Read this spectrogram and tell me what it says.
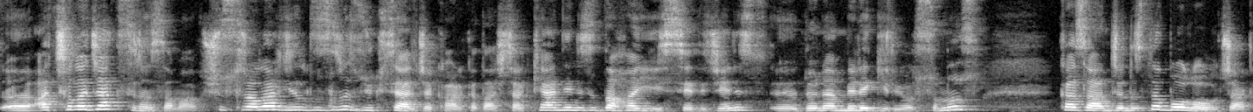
E, açılacaksınız ama. Şu sıralar yıldızınız yükselecek arkadaşlar. Kendinizi daha iyi hissedeceğiniz e, dönemlere giriyorsunuz. Kazancınız da bol olacak.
